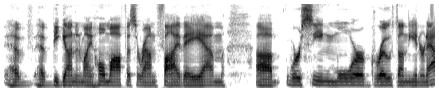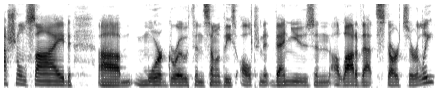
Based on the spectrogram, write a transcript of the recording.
have have begun in my home office around 5 a.m. Uh, we're seeing more growth on the international side, um, more growth in some of these alternate venues, and a lot of that starts early.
